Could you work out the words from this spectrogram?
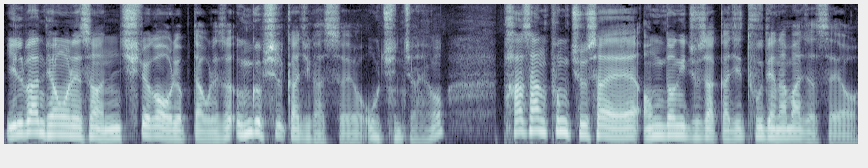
일반 병원에선 치료가 어렵다고 그래서 응급실까지 갔어요. 오, 진짜요? 파상풍 주사에 엉덩이 주사까지 두 대나 맞았어요.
